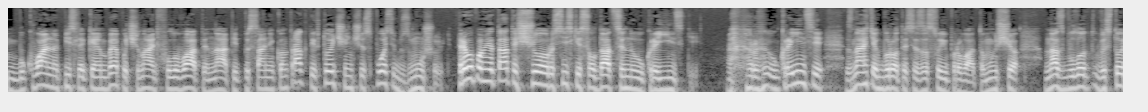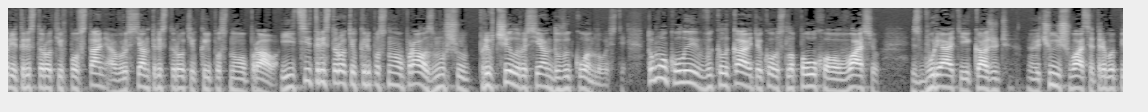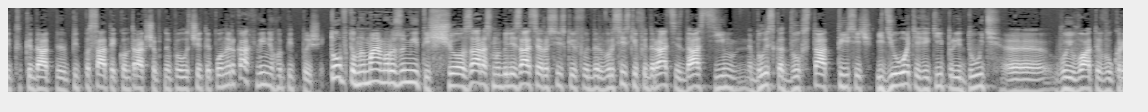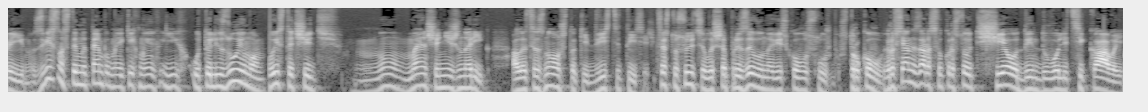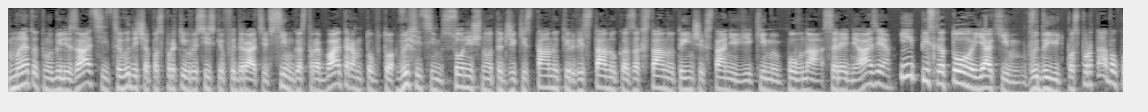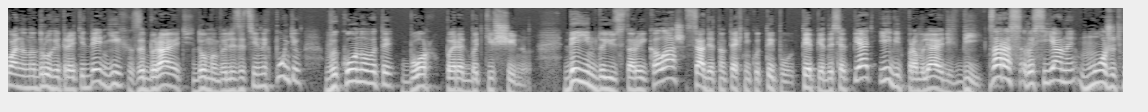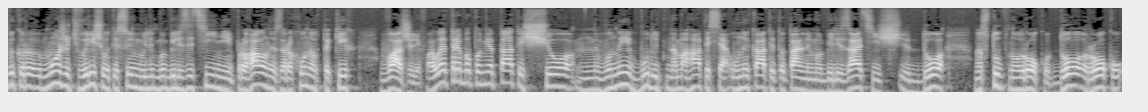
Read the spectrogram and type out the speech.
Буквально після КМБ починають фолувати на підписання контракту і в той чи інший спосіб змушують. Треба пам'ятати, що російський солдат це не український. Українці знають, як боротися за свої права, тому що в нас було в історії 300 років повстань, а в росіян 300 років кріпосного права. І ці 300 років кріпосного права змушують привчили росіян до виконливості. Тому, коли викликають якогось лапоухого Васю з Бурятії кажуть: «Е, чуєш, Вася, треба підкидати, підписати контракт, щоб не отримати по нирках, він його підпише. Тобто, ми маємо розуміти, що зараз мобілізація Російської Федер... в Російській Федерації дасть їм близько 200 тисяч ідіотів, які прийдуть е, воювати в Україну. Звісно, з тими темпами, яких ми їх утилізуємо, вистачить ну менше ніж на рік. Але це знову ж таки 200 тисяч. Це стосується лише призиву на військову службу, строкову. Росіяни зараз використовують ще один доволі цікавий метод мобілізації. Це видача паспортів Російської Федерації всім гастарбайтерам, тобто вихідцям сонячного Таджикистану, Киргизстану, Казахстану та інших станів, якими повна середня Азія. І після того, як їм видають паспорта, буквально на другий-третій день їх забирають до мобілізаційних пунктів виконувати борг перед батьківщиною де їм дають старий калаш, сядять на техніку типу Т-55 і відправляють в бій. Зараз росіяни можуть викор... можуть вирішувати свої мобілізаційні прогалини за рахунок таких важелів, але треба пам'ятати, що вони будуть намагатися уникати тотальної мобілізації до наступного року, до року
